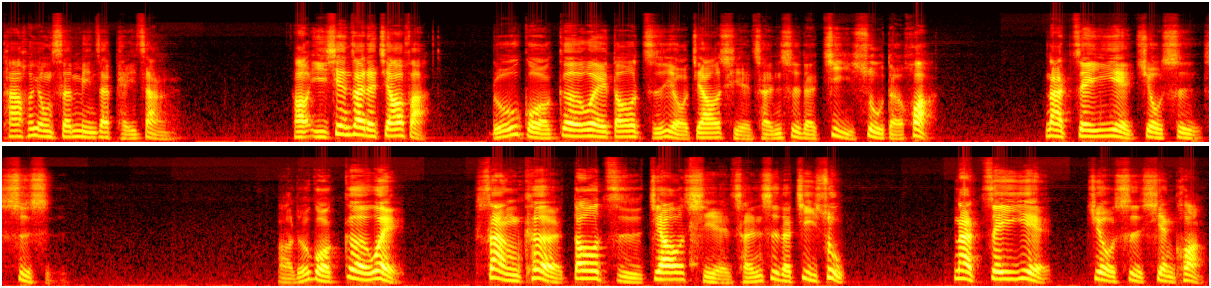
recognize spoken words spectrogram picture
他会用生命在陪葬。好，以现在的教法，如果各位都只有教写程式的技术的话，那这一页就是事实啊！如果各位上课都只教写程式的技术，那这一页就是现况。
